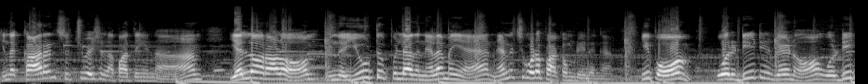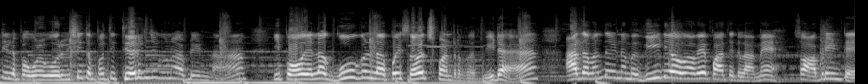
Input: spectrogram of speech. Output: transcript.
இந்த கரண்ட் சுச்சுவேஷனில் பார்த்தீங்கன்னா எல்லோராலும் இந்த யூடியூப் இல்லாத நிலைமையை நினச்சி கூட பார்க்க முடியலங்க. இப்போது ஒரு டீட்டெயில் வேணும் ஒரு டீட்டெயில் இப்போ ஒரு- ஒரு விஷயத்தை பற்றி தெரிஞ்சுக்கணும் அப்படின்னா இப்போது எல்லாம் கூகுளில் போய் சர்ச் பண்ணுறத விட அதை வந்து நம்ம வீடியோவாகவே பார்த்துக்கலாமே. ஸோ அப்படின்ட்டு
